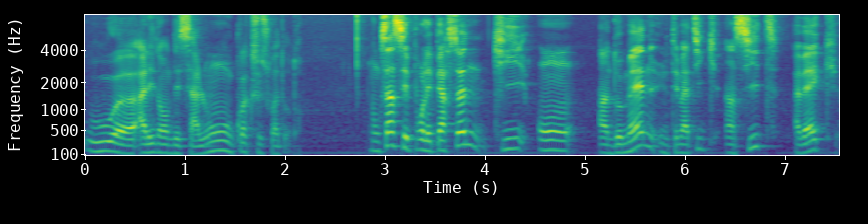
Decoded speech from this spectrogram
ou euh, aller dans des salons ou quoi que ce soit d'autre. Donc ça c'est pour les personnes qui ont un domaine, une thématique, un site avec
